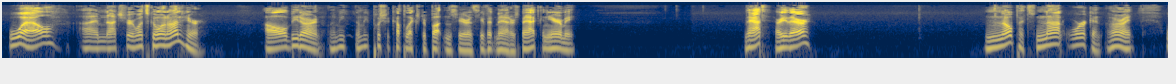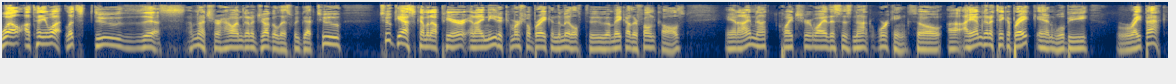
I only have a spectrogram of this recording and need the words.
Well, I'm not sure what's going on here. I'll be darned. Let me let me push a couple extra buttons here and see if it matters. Matt, can you hear me? Matt, are you there? Nope, it's not working. All right. Well, I'll tell you what, let's do this. I'm not sure how I'm going to juggle this. We've got two, two guests coming up here and I need a commercial break in the middle to make other phone calls. And I'm not quite sure why this is not working. So, uh, I am going to take a break and we'll be right back.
